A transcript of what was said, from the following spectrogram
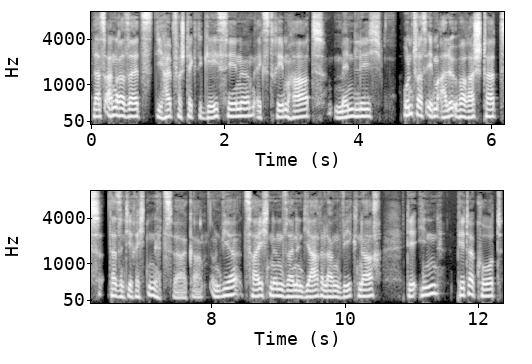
Da ist andererseits die halb versteckte Gay-Szene, extrem hart, männlich, und was eben alle überrascht hat, da sind die rechten Netzwerker. Und wir zeichnen seinen jahrelangen Weg nach, der ihn, Peter Kurt,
